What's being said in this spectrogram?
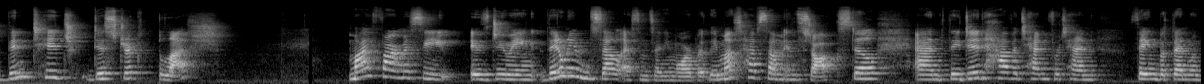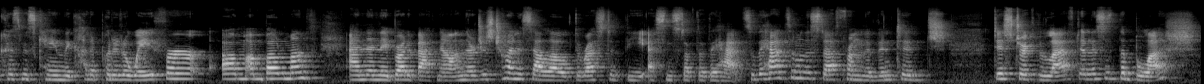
Vintage District Blush. My pharmacy is doing, they don't even sell Essence anymore, but they must have some in stock still. And they did have a 10 for 10 thing, but then when Christmas came, they kind of put it away for um, about a month, and then they brought it back now, and they're just trying to sell out the rest of the Essence stuff that they had. So they had some of the stuff from the Vintage District left, and this is the blush.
